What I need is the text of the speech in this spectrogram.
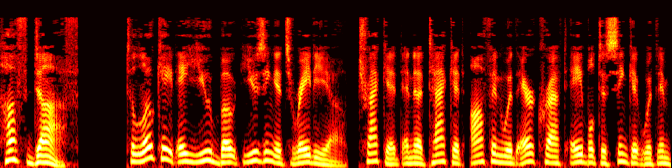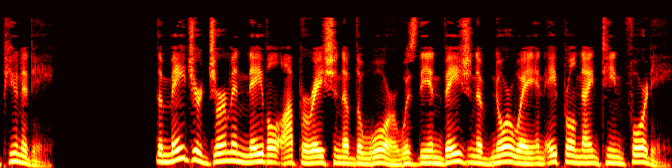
Huff Duff, to locate a U-boat using its radio, track it and attack it often with aircraft able to sink it with impunity. The major German naval operation of the war was the invasion of Norway in April 1940.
